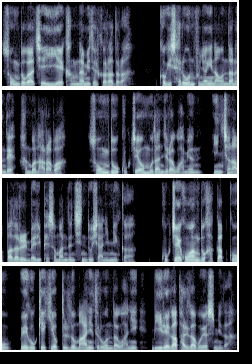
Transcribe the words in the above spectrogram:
송도가 제2의 강남이 될 거라더라. 거기 새로운 분양이 나온다는데 한번 알아봐. 송도 국제 업무단지라고 하면 인천 앞바다를 매립해서 만든 신도시 아닙니까? 국제공항도 가깝고 외국계 기업들도 많이 들어온다고 하니 미래가 밝아 보였습니다.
